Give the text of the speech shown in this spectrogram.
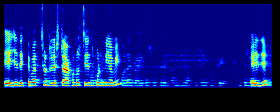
এই যে দেখতে পাচ্ছ, ড্রেসটা এখনও চেঞ্জ করিনি আমি। এই যে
